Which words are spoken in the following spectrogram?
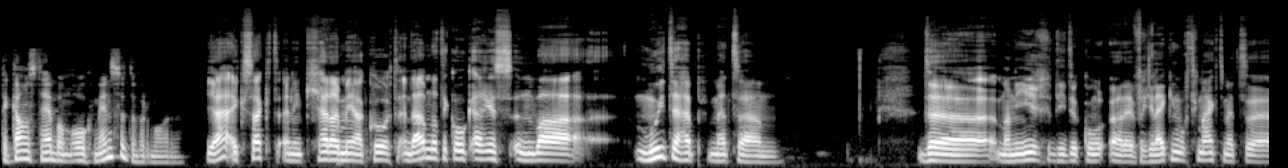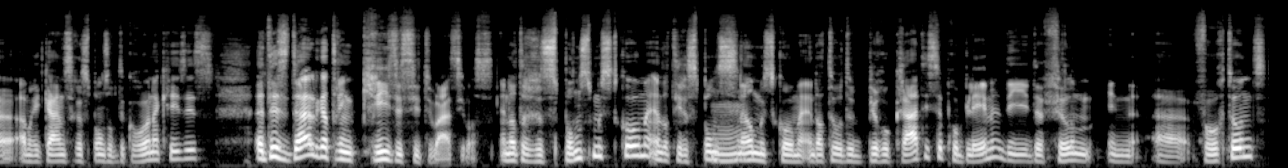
de kans te hebben om ook mensen te vermoorden. Ja, exact. En ik ga daarmee akkoord. En daarom dat ik ook ergens een wat moeite heb met ehm, de manier die de, eh, vergelijking wordt gemaakt met de Amerikaanse respons op de coronacrisis. Het is duidelijk dat er een crisissituatie was. En dat er respons moest komen en dat die respons Mhm. snel moest komen. En dat door de bureaucratische problemen die de film in eh, voortoont,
